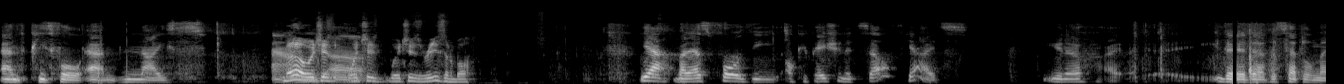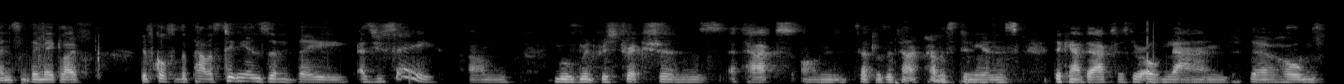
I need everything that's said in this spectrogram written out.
and peaceful and nice. And, No, which is uh, which is which is reasonable. Yeah, but as for the occupation itself, yeah, it's you know, I, the, the the settlements they make life difficult for the Palestinians, and they, as you say, um, movement restrictions, attacks on settlers attack Palestinians. They can't access their own land, their homes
